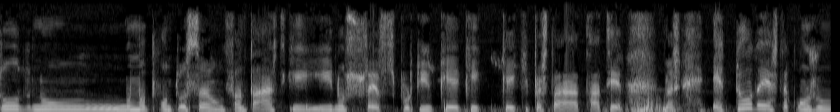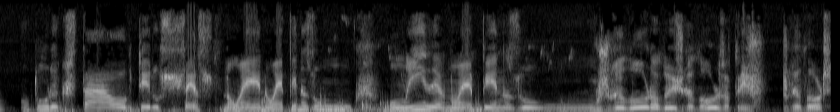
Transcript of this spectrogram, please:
tudo num- numa pontuação fantástica e, no sucesso esportivo que, que- que a equipa está, está a ter. Mas é toda esta conjuntura que está a obter o sucesso. Não é, não é apenas um, um líder, não é apenas um, um jogador ou dois jogadores ou três jogadores,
